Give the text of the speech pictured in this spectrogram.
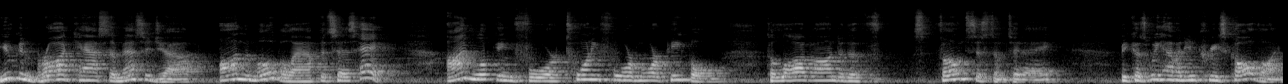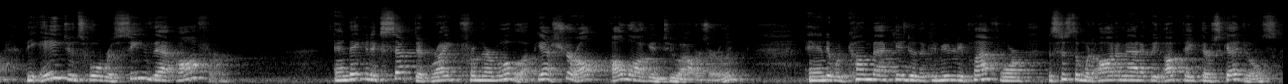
you can broadcast a message out on the mobile app that says, hey, I'm looking for 24 more people to log on to the phone system today because we have an increased call volume. The agents will receive that offer and they can accept it right from their mobile app. Yeah, sure, I'll, I'll log in two hours early. And it would come back into the community platform. The system would automatically update their schedules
